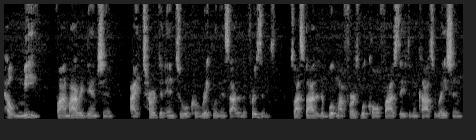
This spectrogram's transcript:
help me find my redemption, I turned it into a curriculum inside of the prisons. So I started a book, my first book called Five Stages of Incarceration,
